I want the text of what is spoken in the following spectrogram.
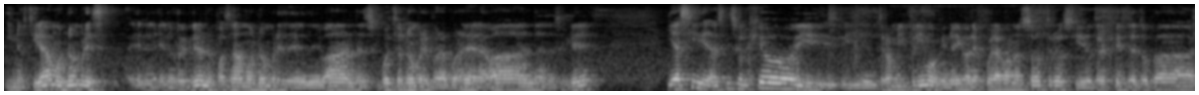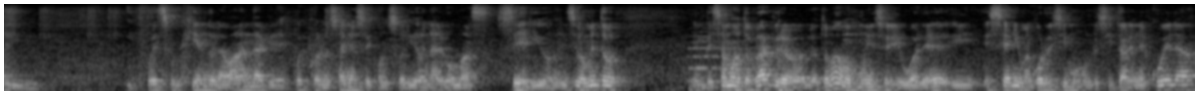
y nos tirábamos nombres, en, en los recreos nos pasábamos nombres de, bandas, supuestos nombres para ponerle a la banda, no sé qué, y así, así surgió, y, y, entró mi primo que no iba a la escuela con nosotros, y otra gente a tocar, y, y fue surgiendo la banda que después con los años se consolidó en algo más serio. En ese momento empezamos a tocar, pero lo tomamos muy en serio igual, ¿eh? Y ese año me acuerdo hicimos un recital en la escuela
